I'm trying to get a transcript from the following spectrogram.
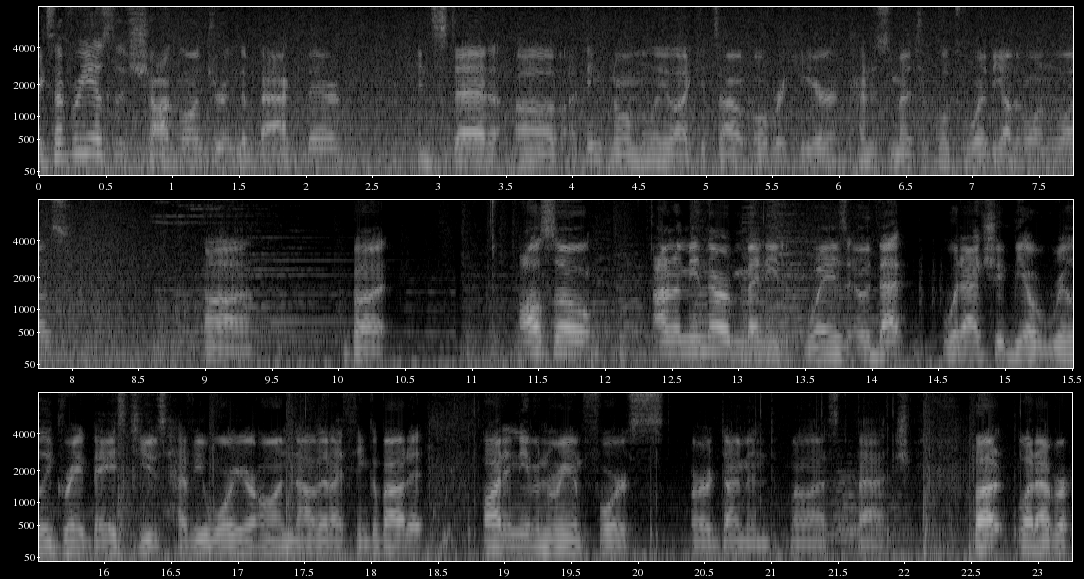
except for he has the shock launcher in the back there. Instead of, I think normally like it's out over here, kind of symmetrical to where the other one was. Uh, but also, I don't I mean there are many ways. Would, that would actually be a really great base to use Heavy Warrior on now that I think about it. Oh, I didn't even reinforce or diamond my last batch. But whatever.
